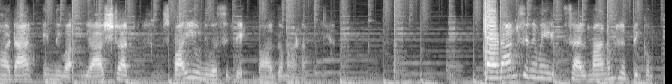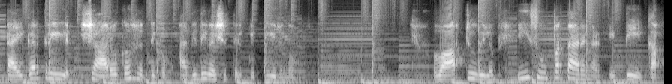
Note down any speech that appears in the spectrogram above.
പഠാൻ എന്നിവ യാഷ്രാജ് സ്പൈ യൂണിവേഴ്സിന്റെ ഭാഗമാണ്. പഠാൻ സിനിമയിൽ സൽമാനും ഹൃത്തിക്കും ടൈഗർ ത്രീയിൽ ഷാറൂഖും ഹൃത്തിക്കും അതിഥി വേഷത്തിൽ എത്തിയിരുന്നു. വാർ ടൂവിലും ഈ സൂപ്പർ താരങ്ങൾ എത്തിയേക്കാം.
